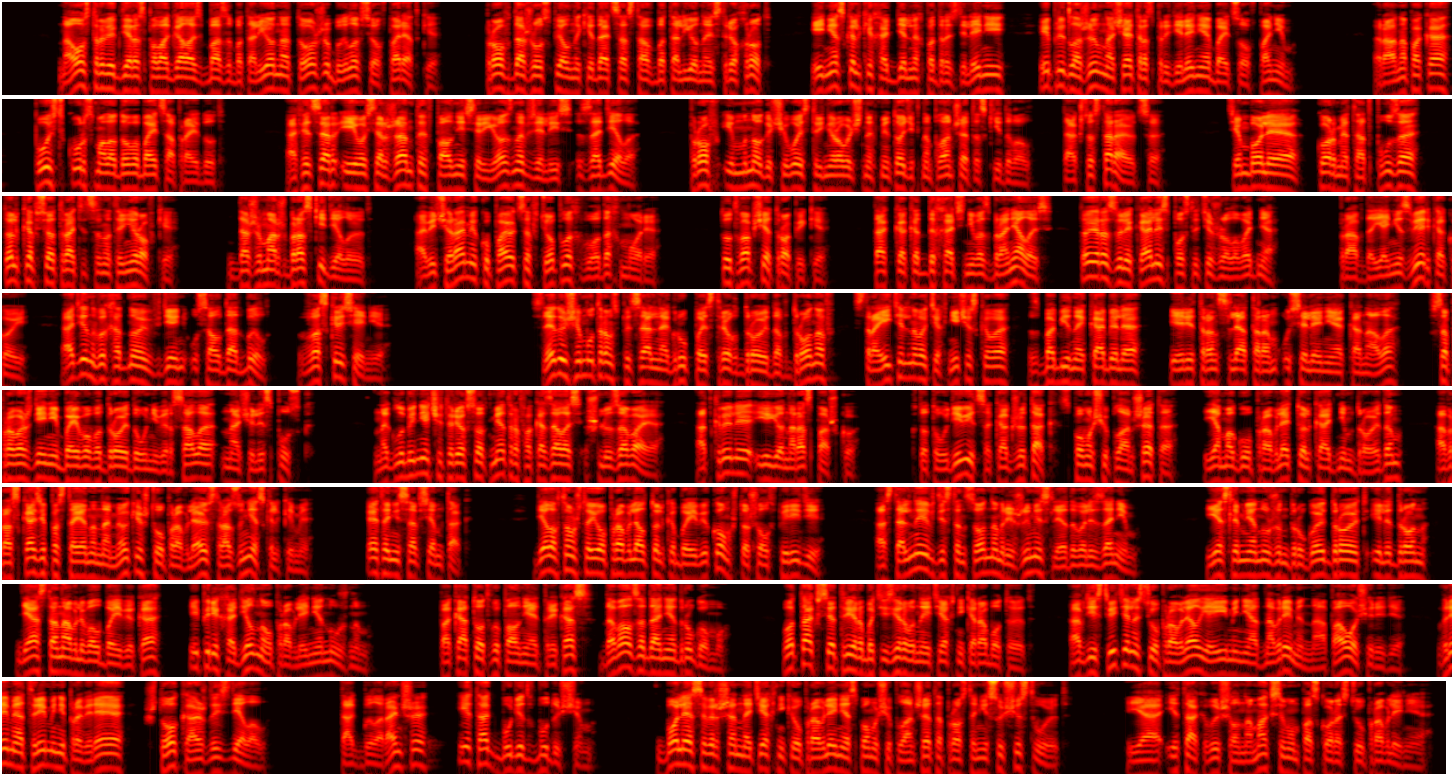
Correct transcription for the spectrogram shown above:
На острове, где располагалась база батальона, тоже было все в порядке. Проф даже успел накидать состав батальона из трех рот и нескольких отдельных подразделений и предложил начать распределение бойцов по ним. Рано пока, пусть курс молодого бойца пройдут. Офицер и его сержанты вполне серьезно взялись за дело. Проф им много чего из тренировочных методик на планшеты скидывал, так что стараются. Тем более кормят от пуза, только все тратится на тренировки. Даже марш-броски делают, а вечерами купаются в теплых водах моря. Тут вообще тропики. Так как отдыхать не возбранялось, то и развлекались после тяжелого дня. Правда, я не зверь какой, один выходной в день у солдат был, в воскресенье. Следующим утром специальная группа из трех дроидов-дронов, строительного, технического, с бобиной кабеля и ретранслятором усиления канала, в сопровождении боевого дроида-универсала начали спуск. На глубине 400 метров оказалась шлюзовая, открыли ее нараспашку. Кто-то удивится, как же так, с помощью планшета я могу управлять только одним дроидом, а в рассказе постоянно намеки, что управляю сразу несколькими. Это не совсем так. Дело в том, что я управлял только боевиком, что шел впереди. Остальные в дистанционном режиме следовали за ним. Если мне нужен другой дроид или дрон, я останавливал боевика и переходил на управление нужным. Пока тот выполняет приказ, давал задание другому. Вот так все три роботизированные техники работают. А в действительности управлял я ими не одновременно, а по очереди, время от времени проверяя, что каждый сделал. Так было раньше, и так будет в будущем. Более совершенной техники управления с помощью планшета просто не существует. Я и так вышел на максимум по скорости управления.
